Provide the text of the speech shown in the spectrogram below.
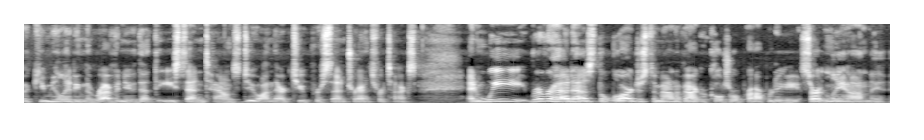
accumulating the revenue that the East End towns do on their 2% transfer tax. And we, Riverhead has the largest amount of agricultural property, certainly on the,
